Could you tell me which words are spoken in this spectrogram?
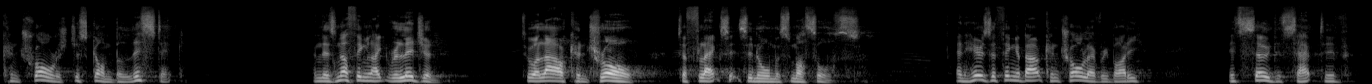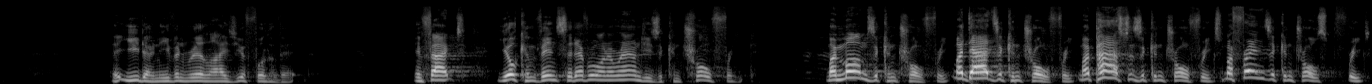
control has just gone ballistic. And there's nothing like religion to allow control to flex its enormous muscles. And here's the thing about control, everybody it's so deceptive that you don't even realize you're full of it. In fact, you're convinced that everyone around you is a control freak. My mom's a control freak. My dad's a control freak. My pastor's a control freak. My friends are control freaks.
